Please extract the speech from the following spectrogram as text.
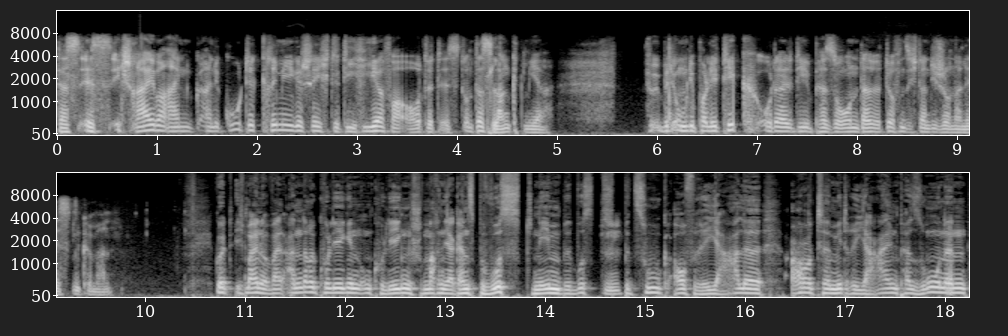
Das ist, ich schreibe ein, eine gute Krimi-Geschichte, die hier verortet ist und das langt mir. Für, um die Politik oder die Person, da dürfen sich dann die Journalisten kümmern. Gut, ich meine, weil andere Kolleginnen und Kollegen machen ja ganz bewusst, nehmen bewusst mhm. Bezug auf reale Orte mit realen Personen.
